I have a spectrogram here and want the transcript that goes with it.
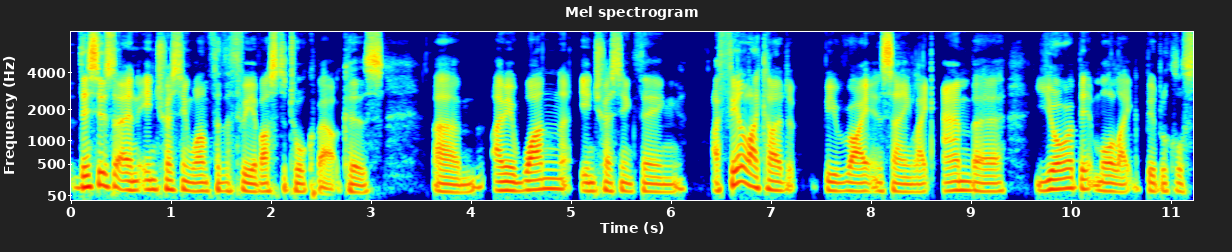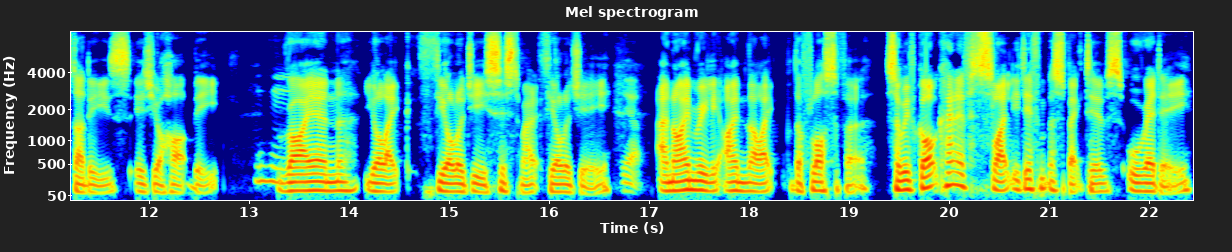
this is an interesting one for the three of us to talk about because, um, I mean, one interesting thing I feel like I'd be right in saying like Amber, you're a bit more like biblical studies is your heartbeat. Mhm. Ryan, you're like theology, systematic theology. Yeah. And I'm really I'm the like the philosopher. So we've got kind of slightly different perspectives already.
